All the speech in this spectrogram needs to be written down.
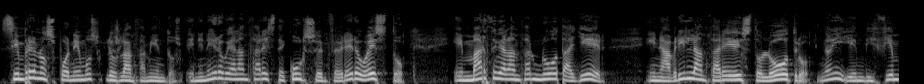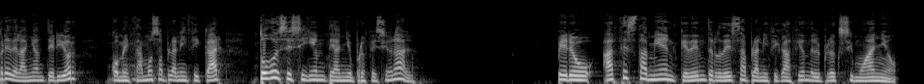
siempre nos ponemos los lanzamientos. En enero voy a lanzar este curso, en febrero esto, en marzo voy a lanzar un nuevo taller, en abril lanzaré esto, lo otro, ¿no? Y en diciembre del año anterior comenzamos a planificar todo ese siguiente año profesional. Pero haces también que dentro de esa planificación del próximo año,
